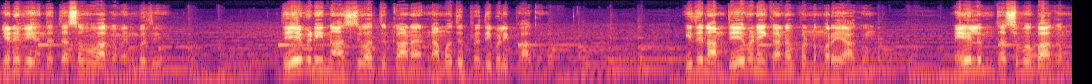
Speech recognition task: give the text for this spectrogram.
எனவே அந்த தசம வாகம் என்பது தேவனின் ஆசீர்வாதத்திற்கான நமது பிரதிபலிப்பாகும். இது நாம் தேவனை கனப்பண்ணும் முறையாகும். மேலும் தசம பாகம்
